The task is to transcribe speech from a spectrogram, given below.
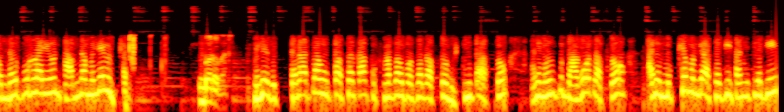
पंढरपूरला येऊन थांबणं म्हणजे विठ्ठल. बरोबर. म्हणजे विठ्ठलाचा उपासक हा कृष्णाचा उपासक असतो विष्णूचा असतो आणि म्हणून तो भागवत असतो. आणि मुख्य म्हणजे असं की सांगितलं की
